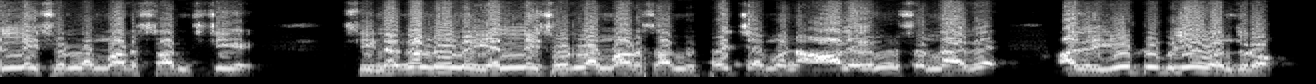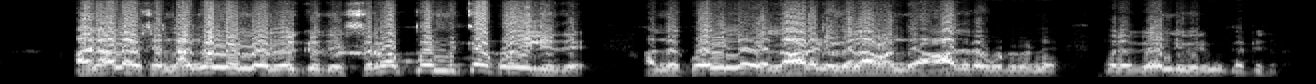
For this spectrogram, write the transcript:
எல்லை சுள்ளமான சாமி ஸ்ரீ ஸ்ரீ நகநல்லூர் எல்லை சுள்ளமான சாமி பேச்சம்மன் ஆலயம்னு சொன்னாவே அது யூடியூப்லயே வந்துடும் அதனால நங்கநல்லூர் இருக்குது. சிறப்புமிக்க கோயில் இது. அந்த கோயிலில் எல்லாரும் நீங்க எல்லாம் வந்து ஆதரவு கொடுக்கணும்னு உங்களை வேண்டி விரும்பி கேட்டுக்கிறேன்.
